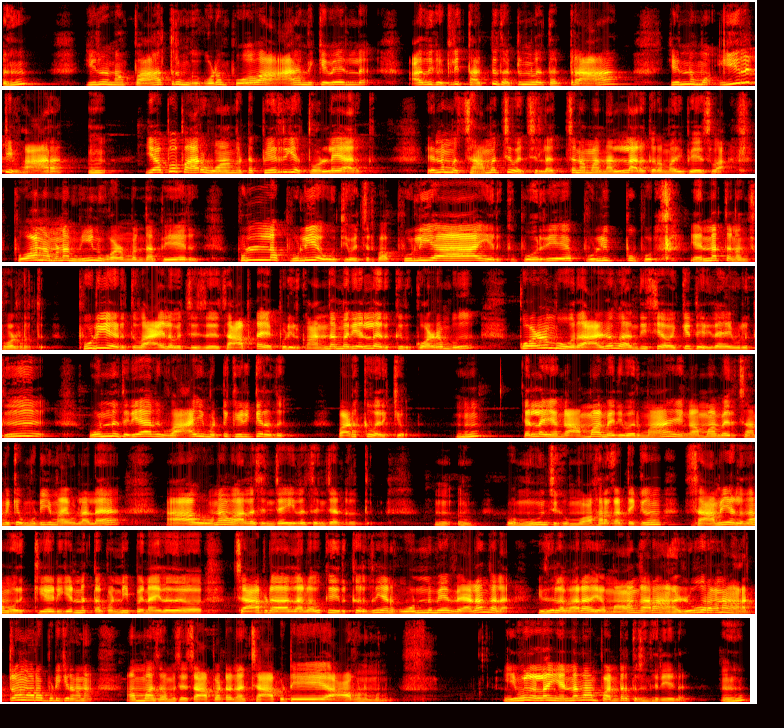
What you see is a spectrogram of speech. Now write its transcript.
ம்? இன்னும் நான் பாத்ரூமுக்கு கூட போக ஆரம்பிக்கவே இல்லை. அதுக்கட்லி தட்டு தட்டுன்னு தட்டுறா. என்னமோ இருட்டி வார. ம்? எப்போ பாரு உங்ககிட்ட பெரிய தொல்லையாக இருக்கு. நம்ம சமைச்சு வச்சு லட்சணமாக நல்லா இருக்கிற மாதிரி பேசுவா. போனோம்னா மீன் குழம்புன்னு தான் பேரு. புல்ல புளியை ஊற்றி வச்சுருப்பா. புளியாக இருக்குது ஒரே புளிப்பு பு என்னத்தை நான் சொல்கிறது புளியை எடுத்து வாயில் வச்சு சாப்பிட்டா எப்படி இருக்கும்? அந்த மாதிரியெல்லாம் இருக்குது குழம்பு. குழம்பு ஒரு அளவு அந்திசியாக வைக்க தெரியுதா இவளுக்கு? ஒன்றும் தெரியாது. வாய் மட்டும் கிழிக்கிறது. வடக்கு வரைக்கும். ம்? எல்லாம் எங்கள் அம்மா மாரி வருமா? எங்கள் அம்மா மாரி சமைக்க முடியுமா இவளால்? ஆ உணவு அதை செஞ்சேன் இதை செஞ்சன்றது. உன் மூஞ்சிக்கு முகரக்கட்டைக்கும் சமையல் தான் ஒரு கேடு என்னத்தை பண்ணி இப்போ நான் இதை சாப்பிடாத அளவுக்கு இருக்கிறது எனக்கு ஒன்றுமே விளங்கலை. இதில் வேற என் மாங்காரன் அழுகுறானா அட்டம் வர பிடிக்கிறானா? அம்மா சமைச்ச சாப்பாட்டை நான் சாப்பிட்டே ஆகணும்னு இவளெல்லாம் என்ன தான் பண்ணுறதுன்னு தெரியல. ம்?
